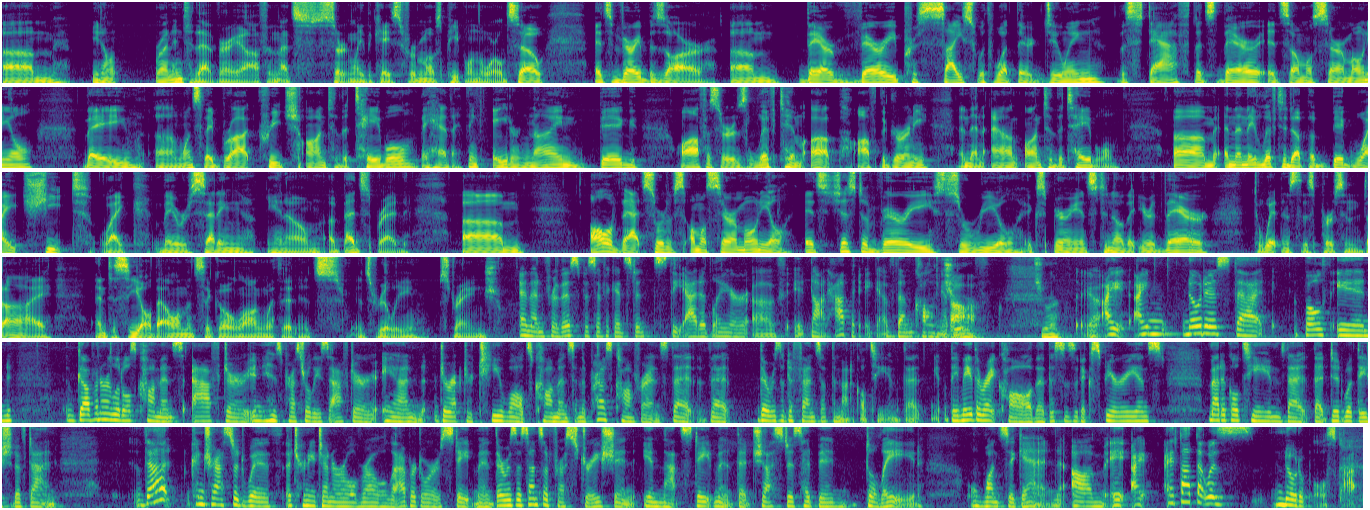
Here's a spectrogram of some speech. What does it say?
Um, you don't run into that very often. That's certainly the case for most people in the world. So it's very bizarre. Um, they are very precise with what they're doing. The staff that's there, it's almost ceremonial. They uh, once they brought Creech onto the table, they had I think eight or nine big officers lift him up off the gurney and then out onto the table. Um, and then they lifted up a big white sheet like they were setting, you know, a bedspread. Um, all of that sort of almost ceremonial. It's just a very surreal experience to know that you're there to witness this person die and to see all the elements that go along with it. It's it's really strange. And then for this specific instance, the added layer of it not happening, of them calling it sure. off. Sure. I, I noticed that both in Governor Little's comments after, in his press release after, and Director Tewalt's comments in the press conference, that that there was a defense of the medical team that you know, they made the right call, that this is an experienced medical team that that did what they should have done. That contrasted with Attorney General Raul Labrador's statement. There was a sense of frustration in that statement that justice had been delayed once again. Um, it, I, I thought that was notable, Scott.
